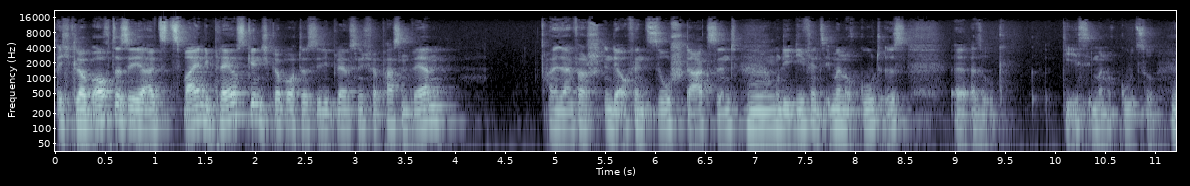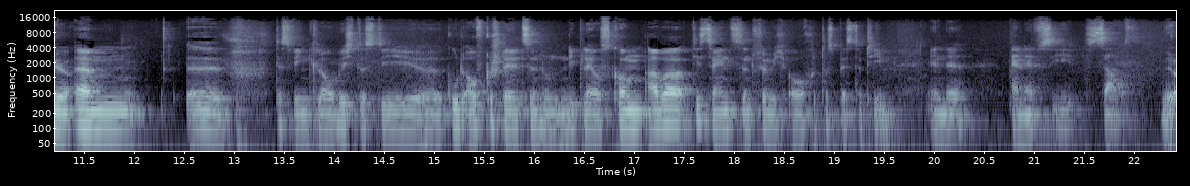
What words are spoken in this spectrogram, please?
ich glaube auch, dass sie als zwei in die Playoffs gehen. Ich glaube auch, dass sie die Playoffs nicht verpassen werden, weil sie einfach in der Offense so stark sind mhm. und die Defense immer noch gut ist. Äh, also die ist immer noch gut so. Ja. Ähm, äh, deswegen glaube ich, dass die äh, gut aufgestellt sind und in die Playoffs kommen. Aber die Saints sind für mich auch das beste Team in der NFC South. Ja.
